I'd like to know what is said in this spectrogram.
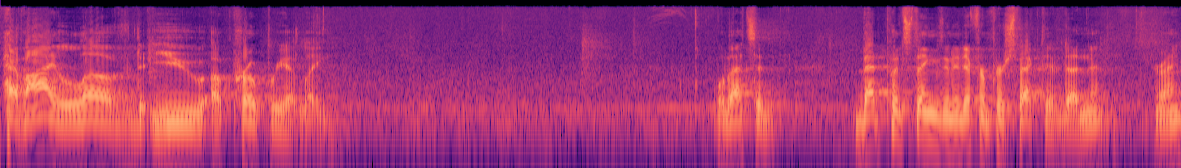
have I loved you appropriately? Well, that's a, that puts things in a different perspective, doesn't it? Right?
